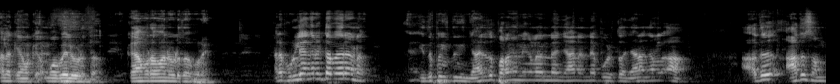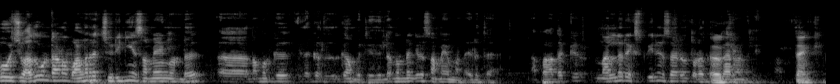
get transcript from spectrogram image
അല്ല മൊബൈൽ കൊടുത്താൽ ക്യാമറമാൻ കൊടുത്താൽ പറയും. അല്ല പുള്ളി അങ്ങനെ ഇട്ട പേരാണ്. ഇതിപ്പോൾ ഇത് ഞാനിത് പറഞ്ഞു നിങ്ങൾ എന്നെ ഞാൻ എന്നെ പോയിട്ട് ഞാൻ അങ്ങനെ ആ. അത് അത് സംഭവിച്ചു. അതുകൊണ്ടാണ് വളരെ ചുരുങ്ങിയ സമയം കൊണ്ട് നമുക്ക് ഇതൊക്കെ തീർക്കാൻ പറ്റിയത്. ഇല്ലെന്നുണ്ടെങ്കിൽ സമയം വേണം എടുത്താൽ അപ്പോൾ അതൊക്കെ നല്ലൊരു എക്സ്പീരിയൻസ് ആയിരുന്നു തുടക്കം കാരണം thank you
